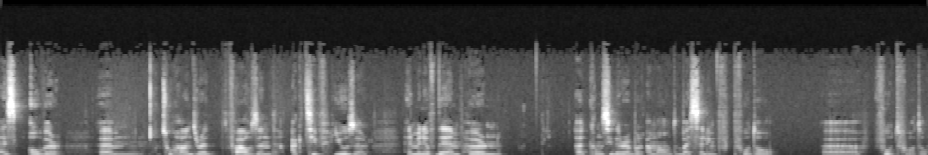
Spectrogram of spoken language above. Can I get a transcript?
has over um, 200,000 active users, and many of them earn a considerable amount by selling photo, uh, food photo.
